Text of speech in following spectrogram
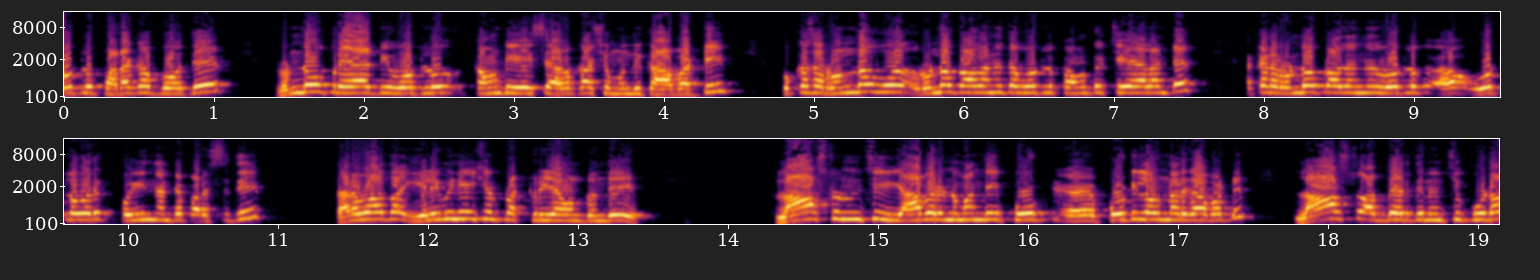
ఓట్లు పడకపోతే రెండో ప్రయారిటీ ఓట్లు కౌంట్ చేసే అవకాశం ఉంది కాబట్టి ఒకసారి రెండో ఓ- రెండో ప్రాధాన్యత ఓట్లు కౌంట్ చేయాలంటే అక్కడ రెండో ప్రాధాన్యత ఓట్లు ఓట్ల వరకు పోయిందంటే పరిస్థితి తర్వాత ఎలిమినేషన్ ప్రక్రియ ఉంటుంది. లాస్ట్ నుంచి యాభై రెండు మంది పోటీలో ఉన్నారు కాబట్టి లాస్ట్ అభ్యర్థి నుంచి కూడా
